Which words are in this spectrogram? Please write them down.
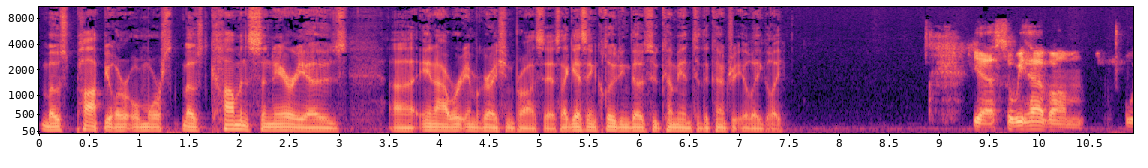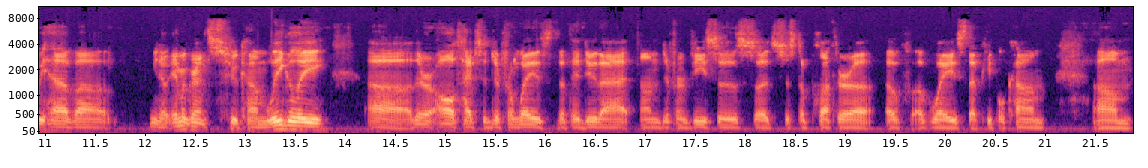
most popular or more most common scenarios uh, in our immigration process? I guess including those who come into the country illegally. Yeah, so we have um, we have uh, you know immigrants who come legally uh, there are all types of different ways that they do that on different visas. So it's just a plethora of, of ways that people come. Um,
